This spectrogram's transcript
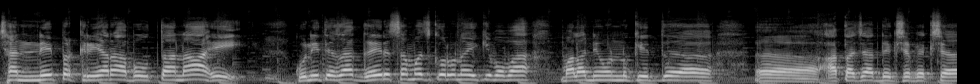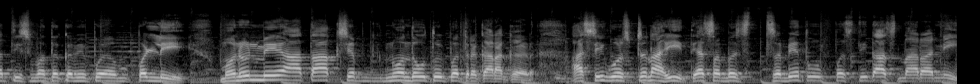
छाननी प्रक्रिया राबवताना आहे. कुणी त्याचा गैरसमज करू नये की बाबा मला निवडणुकीत आताच्या अध्यक्षापेक्षा तीस मतं कमी प पडली. म्हणून मी आता आक्षेप नोंदवतोय पत्रकाराकडं. अशी गोष्ट नाही. त्या सभ सभेत उपस्थित असणाऱ्यांनी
